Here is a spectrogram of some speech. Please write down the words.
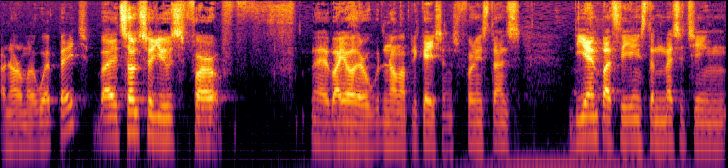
a normal web page. But it's also used for by other GNOME applications. For instance, the Empathy instant messaging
